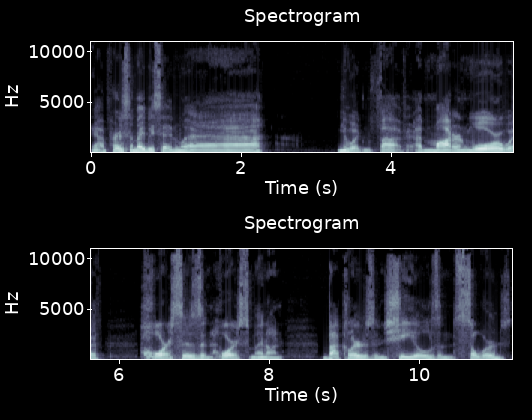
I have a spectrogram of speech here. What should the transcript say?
Now, a person may be saying, well, you wouldn't fight a modern war with horses and horsemen on bucklers and shields and swords.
